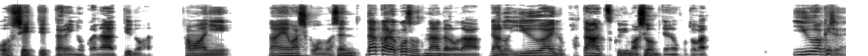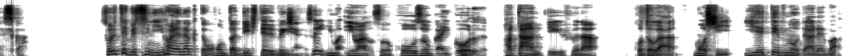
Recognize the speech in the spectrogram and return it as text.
教えていったらいいのかなっていうのは、たまに悩ましく思いません？だからこそ、なんだろうな、あの UI のパターン作りましょうみたいなことが言うわけじゃないですか。それって別に言われなくても本当はできてるべきじゃないですか。今、今のその構造化イコールパターンっていうふうなことが、もし言えてるのであれば。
